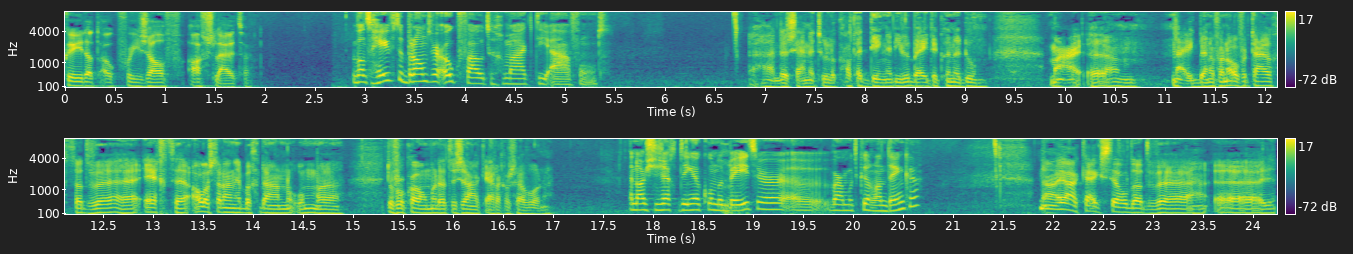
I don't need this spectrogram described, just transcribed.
kun je dat ook voor jezelf afsluiten. Want heeft de brandweer ook fouten gemaakt die avond? Uh, er zijn natuurlijk altijd dingen die we beter kunnen doen. Maar uh, nou, ik ben ervan overtuigd dat we uh, echt uh, alles eraan hebben gedaan... om te voorkomen dat de zaak erger zou worden. En als je zegt dingen konden beter, waar moet ik dan aan denken? Nou ja, kijk, stel dat we uh,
